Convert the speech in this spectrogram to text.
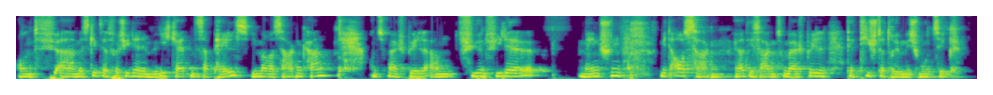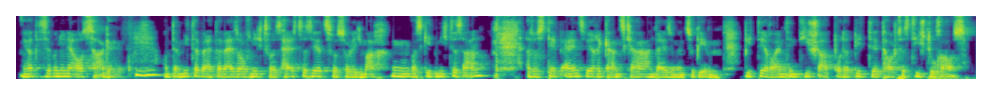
Und ähm, es gibt ja verschiedene Möglichkeiten des Appells, wie man was sagen kann. Und zum Beispiel ähm, führen viele Menschen mit Aussagen. Ja, die sagen zum Beispiel, der Tisch da drüben ist schmutzig. Ja, das ist aber nur eine Aussage. Mhm. Und der Mitarbeiter weiß auch nicht, was heißt das jetzt, was soll ich machen, was geht mich das an. Also Step 1 wäre ganz klar Anweisungen zu geben. Bitte räum den Tisch ab oder bitte tauscht das Tischtuch aus.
